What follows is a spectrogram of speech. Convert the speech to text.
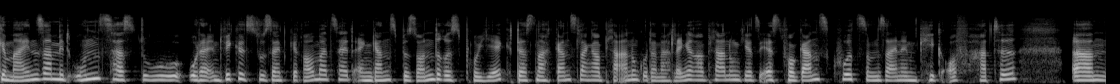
Gemeinsam mit uns hast du oder entwickelst du seit geraumer Zeit ein ganz besonderes Projekt, das nach ganz langer Planung oder nach längerer Planung jetzt erst vor ganz kurzem seinen Kick-off hatte. Ähm,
